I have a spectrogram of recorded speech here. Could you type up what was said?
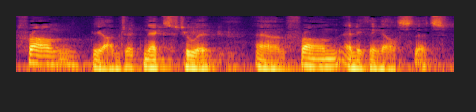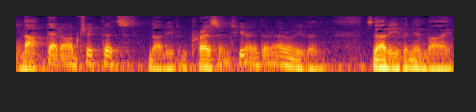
from the object next to it, and from anything else that's not that object, that's not even present here, that I don't even, it's not even in my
